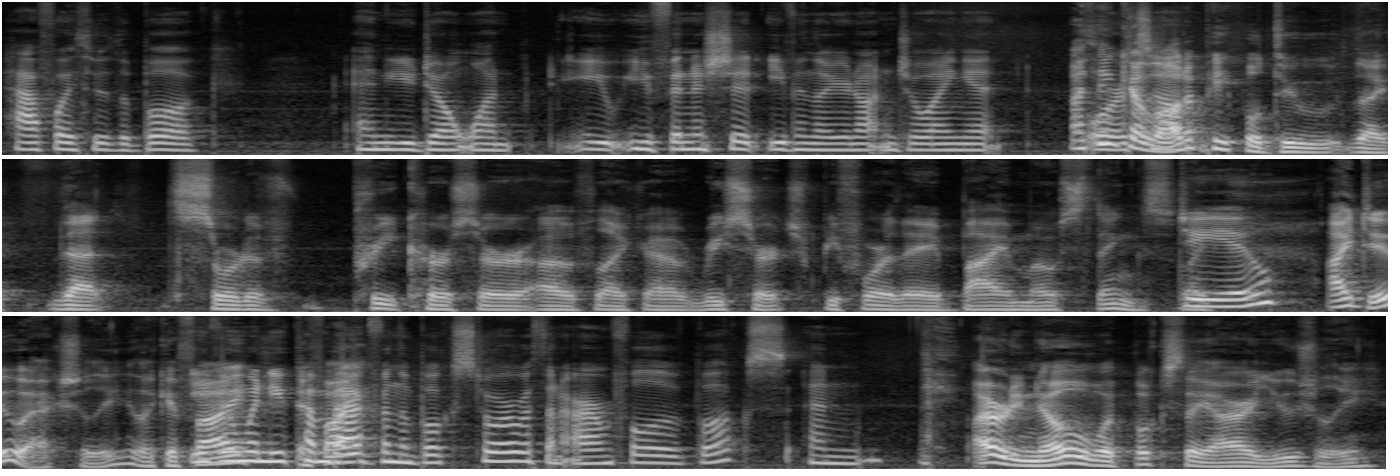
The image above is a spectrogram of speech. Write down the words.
halfway through the book and you don't want you you finish it even though you're not enjoying it? I think a lot not- of people do like that sort of precursor of like a research before they buy most things. Do Like, you? I do actually. Like if Even I when you come I- back from the bookstore with an armful of books and I already know what books they are usually.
